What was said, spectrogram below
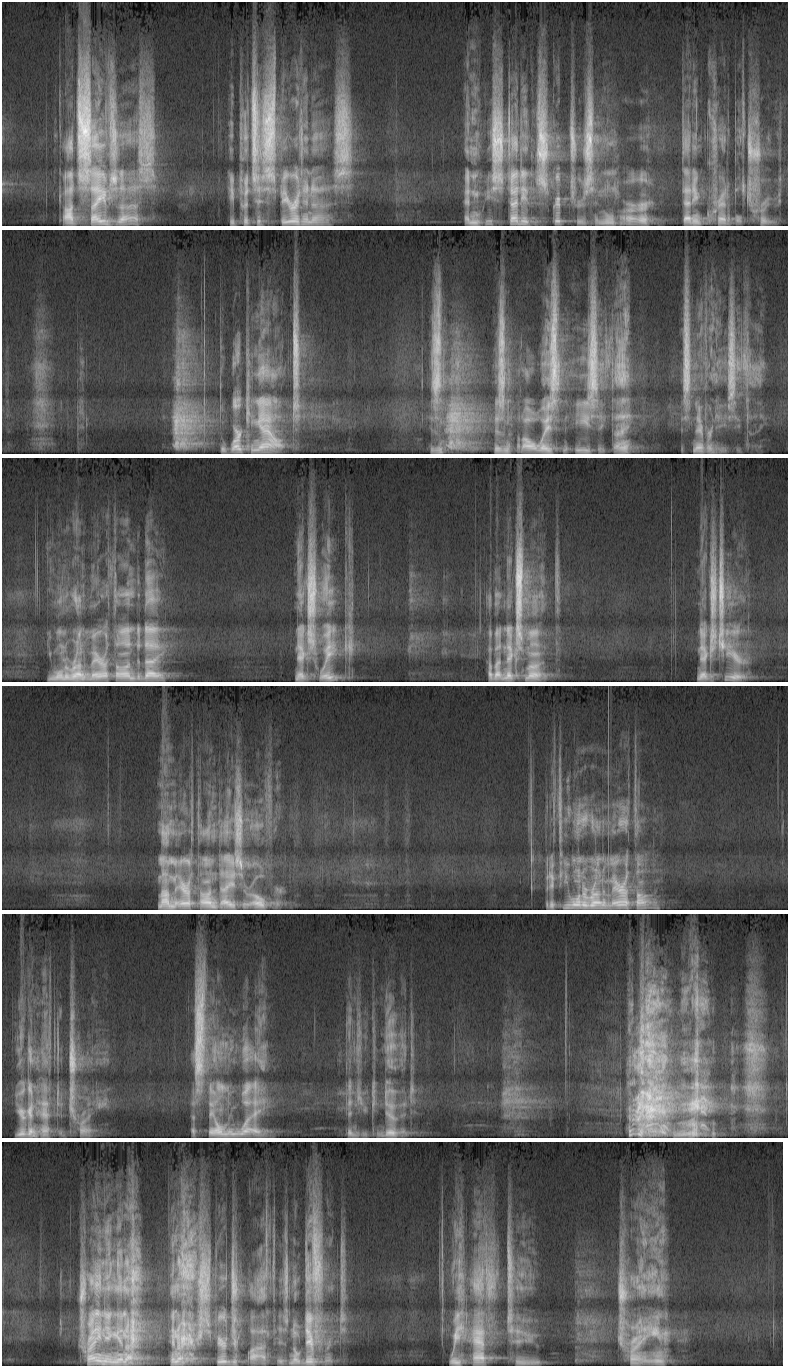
God saves us, He puts His Spirit in us, and we study the Scriptures and learn that incredible truth. The working out is, is not always an easy thing. It's never an easy thing. You want to run a marathon today? Next week? How about next month? Next year? My marathon days are over. But if you want to run a marathon, you're going to have to train. That's the only way that you can do it. Training in our, in our spiritual life is no different. We have to train.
